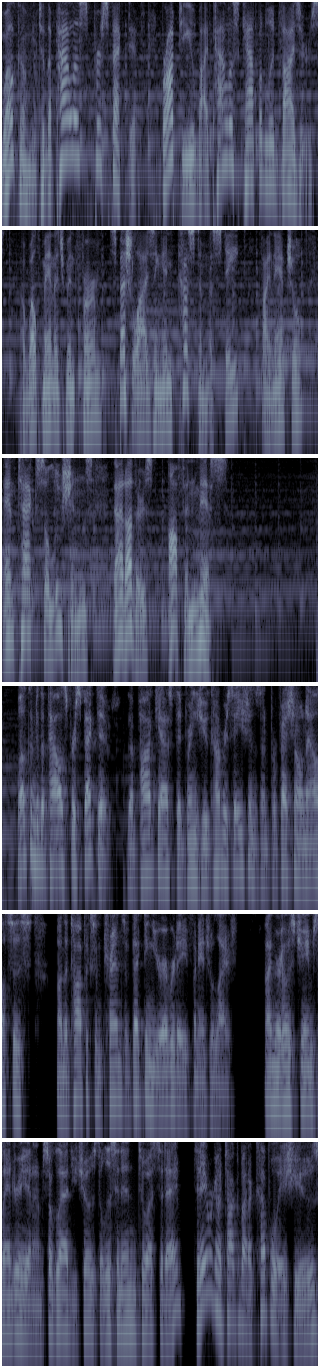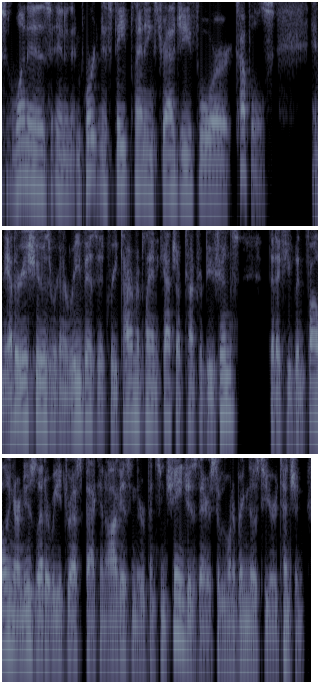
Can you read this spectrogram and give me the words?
Welcome to the Pallas Perspective, brought to you by Pallas Capital Advisors, a wealth management firm specializing in custom estate, financial, and tax solutions that others often miss. Welcome to the Pallas Perspective, the podcast that brings you conversations and professional analysis on the topics and trends affecting your everyday financial life. I'm your host, James Landry, and I'm so glad you chose to listen in to us today. Today, we're going to talk about a couple issues. One is an important estate planning strategy for couples. And the other issue is we're going to revisit retirement plan catch up contributions that, if you've been following our newsletter, we addressed back in August, and there have been some changes there. So we want to bring those to your attention.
